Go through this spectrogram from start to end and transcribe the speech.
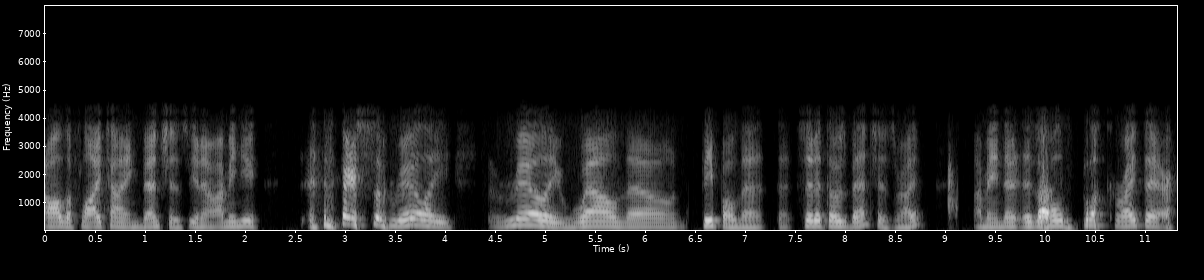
all the fly tying benches, you know, I mean you there's some really really well known people that that sit at those benches, right? I mean, there, there's a whole book right there.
